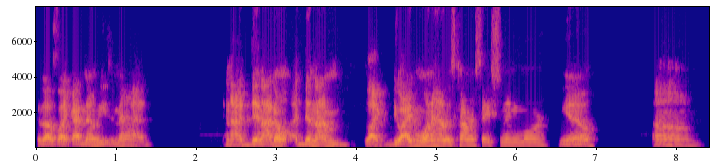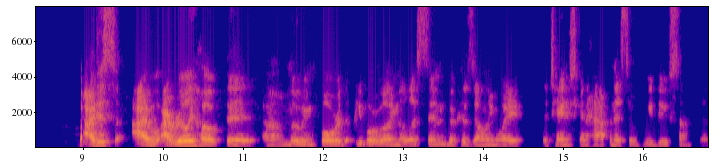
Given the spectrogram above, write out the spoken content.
because I was like, I know he's mad, and I then I don't then I'm like, do I even want to have this conversation anymore? You know? Um, but I just, I, I really hope that um, moving forward that people are willing to listen because the only way the change is going to happen is if we do something.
